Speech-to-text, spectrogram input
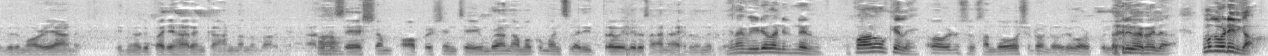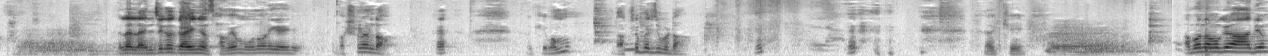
ഇതൊരു മുഴയാണ്. ഇതിനൊരു പരിഹാരം കാണണം എന്ന് പറഞ്ഞു അതിനുശേഷം ഓപ്പറേഷൻ ചെയ്യുമ്പോഴാണ് നമുക്ക് മനസ്സിലായത് ഇത്ര വലിയൊരു സാധനമായിരുന്നു ഞാൻ വീഡിയോ കണ്ടിട്ടുണ്ടായിരുന്നു. ആൾ ഓക്കെ അല്ലേ? അപ്പൊ ഒരു സന്തോഷമുണ്ട്. ഒരു കുഴപ്പമില്ല. ഒരു കുഴപ്പമില്ല. നമുക്ക് ഇവിടെ ഇരിക്കാം. അല്ല ലഞ്ചൊക്കെ കഴിഞ്ഞു. സമയം മൂന്ന് മണി കഴിഞ്ഞു. ഭക്ഷണം ഉണ്ടോ? ഏ? ഓക്കെ മമ്മു ഡോക്ടറെ പരിചയപ്പെട്ടോ? ഓക്കെ അപ്പൊ നമുക്ക് ആദ്യം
